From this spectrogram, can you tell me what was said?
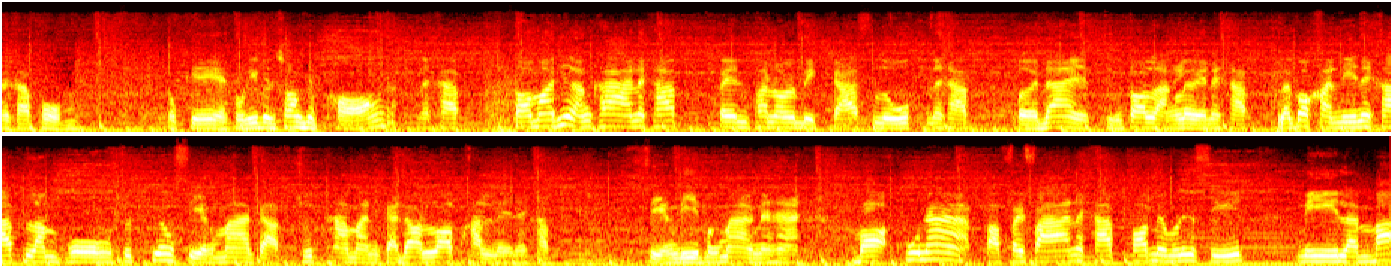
นะครับผม โอเค ตรงนี้เป็นช่องเก็บของนะครับ ต่อมาที่หลังคานะครับ เป็น panoramic glass roof นะครับ เปิดได้ถึงตอนหลังเลยนะครับ แล้วก็คันนี้นะครับลำโพงชุดเครื่องเสียงมากับชุดฮามันการ์ดอนรอบคันเลยนะครับ เสียงดีมากๆนะฮะ เบาะคู่หน้าปรับไฟฟ้านะครับพร้อม memory seat มีแลมบ้า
